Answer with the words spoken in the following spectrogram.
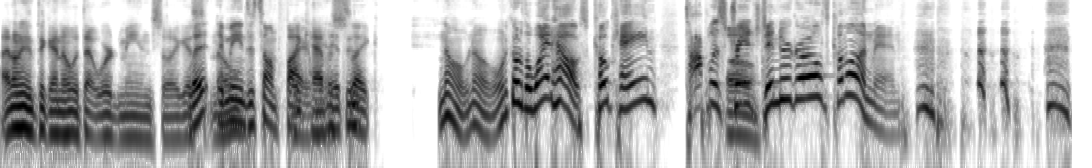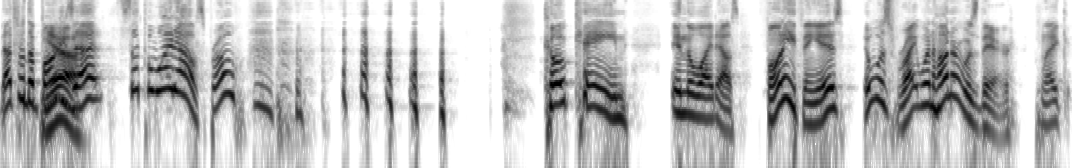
I don't even think I know what that word means. So I guess Lit? no. It means it's on fire. a It's like, no, no. I want to go to the White House. Cocaine, topless Oh. transgender girls. Come on, man. That's where the party's Yeah. at. It's at the White House, bro. Cocaine in the White House. Funny thing is, it was right when Hunter was there. Like,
